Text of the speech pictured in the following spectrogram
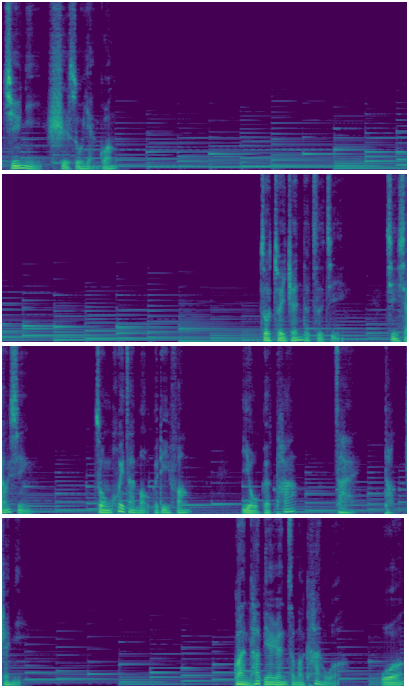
拘泥世俗眼光。做最真的自己，请相信，总会在某个地方，有个他，在等着你。管他别人怎么看我，我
